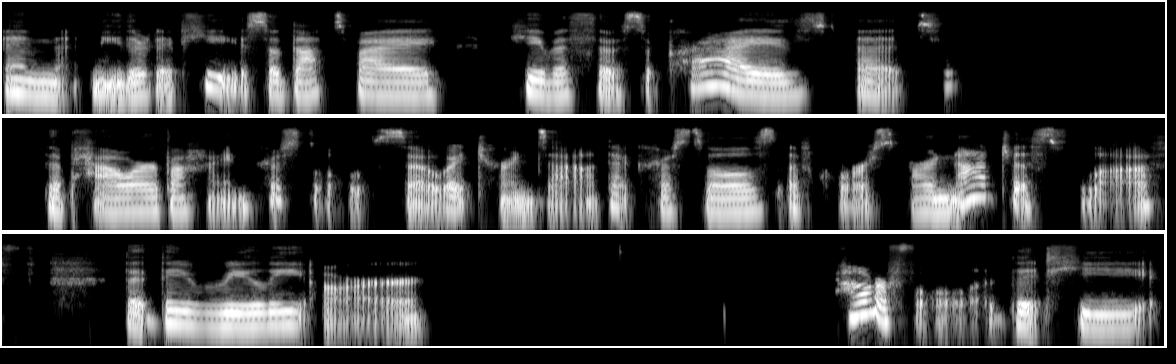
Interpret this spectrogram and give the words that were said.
and neither did he. So that's why he was so surprised at the power behind crystals. So it turns out that crystals, of course, are not just fluff, that they really are powerful. That he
